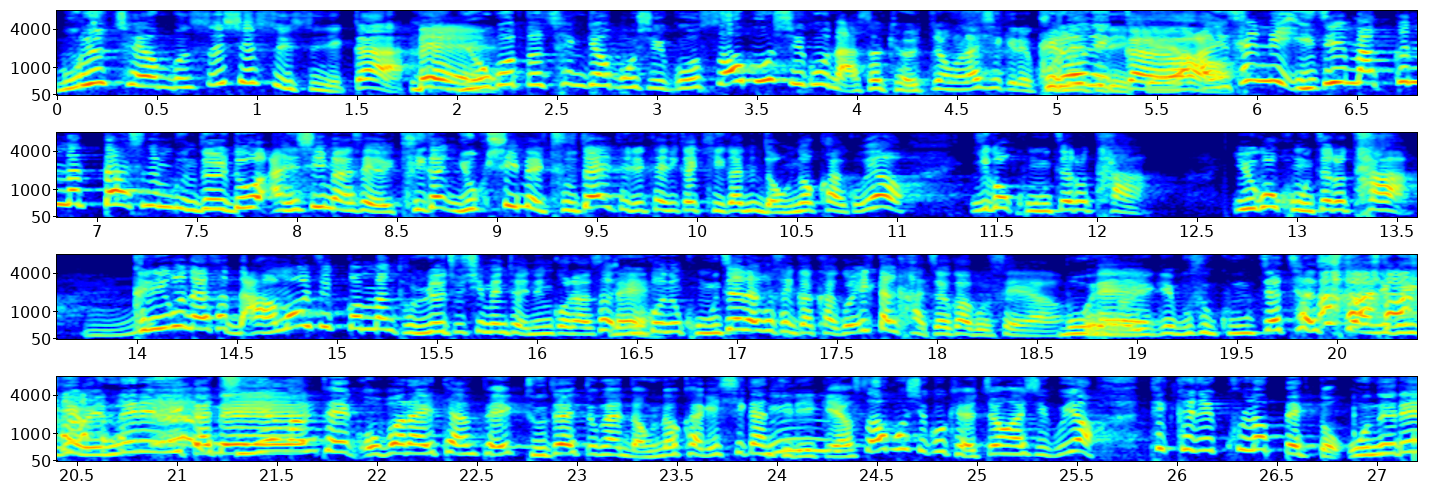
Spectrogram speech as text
무료 체험분 쓰실 수 있으니까 네. 요것도 챙겨보시고 써보시고 나서 결정을 하시기를 보내드릴게요. 그러니까요. 아니 생리 이제 막 끝 났다 하시는 분들도 안심하세요. 기간 60일 두 달 드릴 테니까 기간은 넉넉하고요. 이거 공짜로 다. 이거 공짜로 다. 그리고 나서 나머지 것만 돌려주시면 되는 거라서 네. 이거는 공짜라고 생각하고 일단 가져가 보세요. 뭐예요? 네. 이게 무슨 공짜 찬스도 아니고 이게 웬일입니까? 네. 진영 한 팩, 오버나이트 한 팩, 두 달 동안 넉넉하게 시간 드릴게요. 써보시고 결정하시고요. 피크닉 쿨러백도 오늘은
